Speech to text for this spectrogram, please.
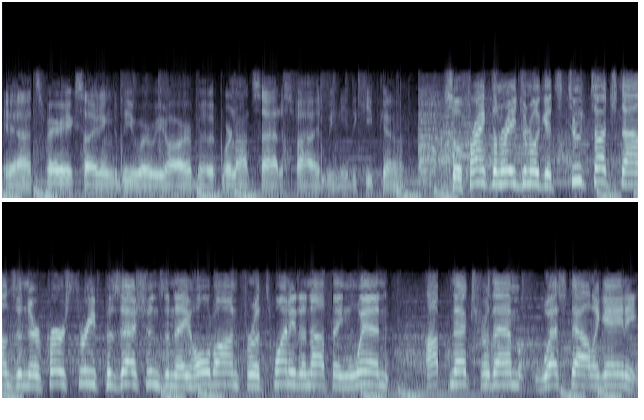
Yeah, it's very exciting to be where we are, but we're not satisfied. We need to keep going. So Franklin Regional gets two touchdowns in their first three possessions, and they hold on for a 20 to nothing win. Up next for them, West Allegheny.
